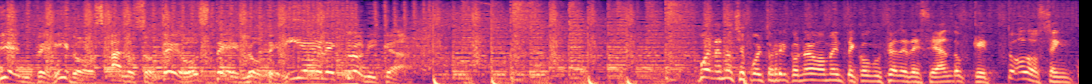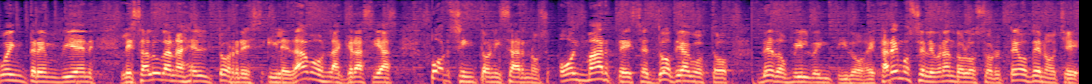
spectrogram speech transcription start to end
Bienvenidos a los sorteos de Lotería Electrónica. Buenas noches Puerto Rico, nuevamente con ustedes deseando que todos se encuentren bien. Les saluda Ángel Torres y le damos las gracias por sintonizarnos hoy martes 2 de agosto de 2022. Estaremos celebrando los sorteos de noche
